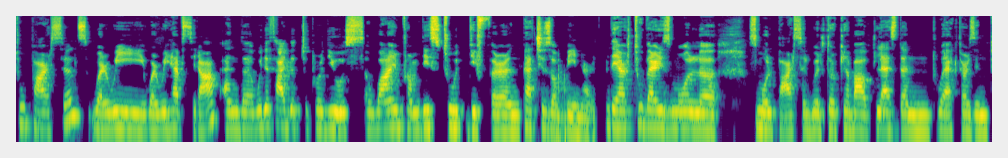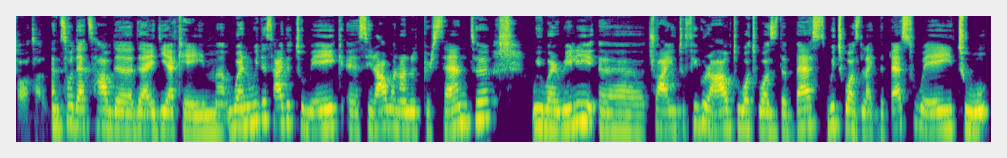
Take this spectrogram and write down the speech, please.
two parcels where we where we have Syrah, and uh, we decided to produce a wine from these two different patches of vineyard. They are two very small uh, small parcels. We're talking about less than two hectares in total, and so that's how the the, idea came. When we decided to make Syrah 100%, we were really uh, trying to figure out what was the best, which was like the best way to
